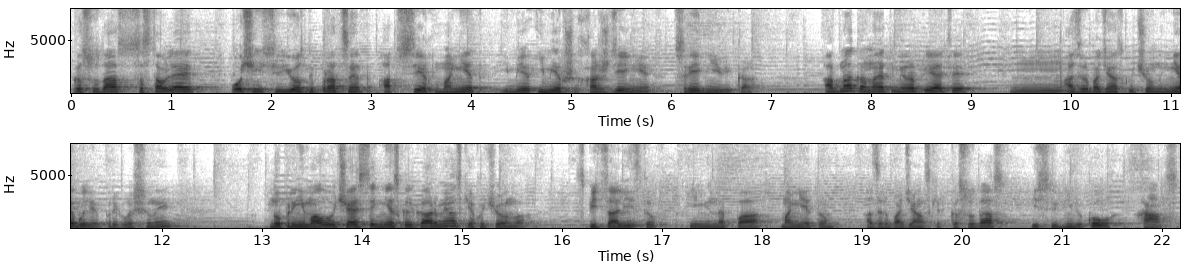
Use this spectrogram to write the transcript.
государств составляет очень серьезный процент от всех монет, имевших хождение в средние века. Однако на это мероприятие азербайджанские ученые не были приглашены, но принимало участие несколько армянских ученых, специалистов именно по монетам азербайджанских государств и средневековых ханств.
